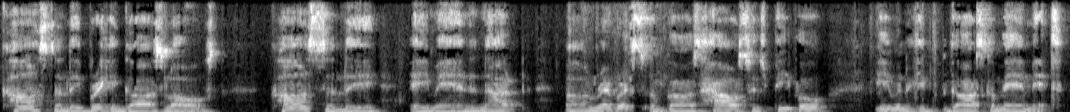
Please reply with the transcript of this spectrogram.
constantly breaking God's laws, constantly, amen, not uh, reverence of God's house, his people, even God's commandments.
